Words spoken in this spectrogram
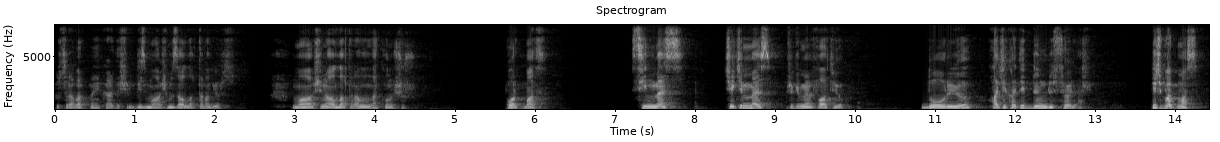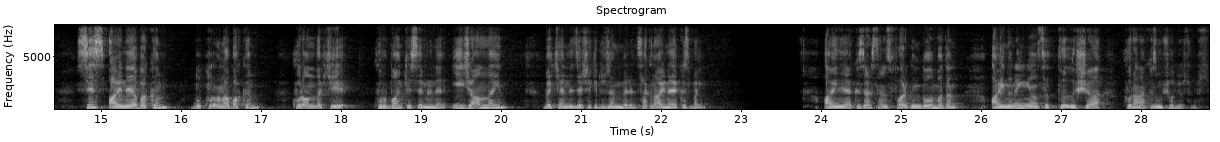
Kusura bakmayın kardeşim biz maaşımızı Allah'tan alıyoruz. Maaşını Allah'tan alanlar konuşur. Korkmaz. Sinmez. Çekinmez. Çünkü menfaati yok. Doğruyu, hakikati dümdüz söyler. Hiç bakmaz. Siz aynaya bakın, bu Kur'an'a bakın. Kur'an'daki kurban kesimini iyice anlayın ve kendinize çeki düzen verin. Sakın aynaya kızmayın. Aynaya kızarsanız farkında olmadan aynanın yansıttığı ışığa Kur'an'a kızmış oluyorsunuz.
